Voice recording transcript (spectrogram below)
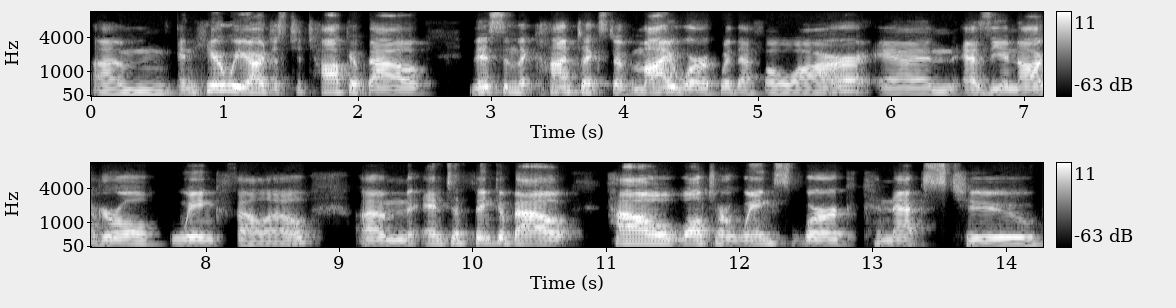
Um, and here we are just to talk about this in the context of my work with FOR and as the inaugural Wink Fellow, um, and to think about how Walter Wink's work connects to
